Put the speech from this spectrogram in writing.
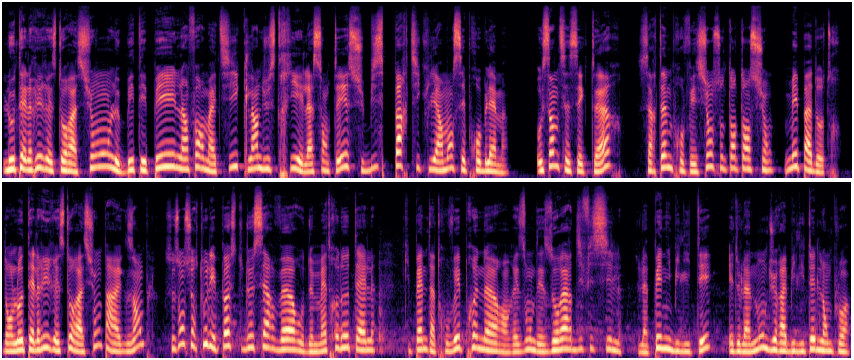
L'hôtellerie-restauration, le BTP, l'informatique, l'industrie et la santé subissent particulièrement ces problèmes. Au sein de ces secteurs, certaines professions sont en tension, mais pas d'autres. Dans l'hôtellerie-restauration, par exemple, ce sont surtout les postes de serveurs ou de maîtres d'hôtel qui peinent à trouver preneurs en raison des horaires difficiles, de la pénibilité et de la non-durabilité de l'emploi.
